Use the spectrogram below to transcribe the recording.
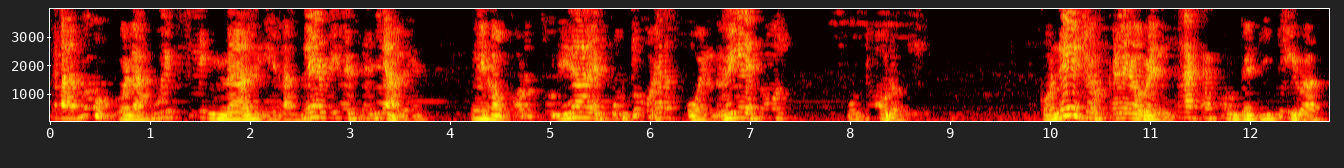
traduzco las weak signal y las débiles señales en oportunidades futuras o en riesgos futuros. Con ellos creo ventajas competitivas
